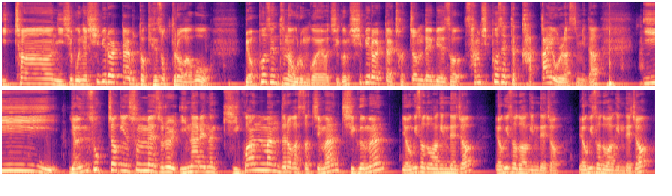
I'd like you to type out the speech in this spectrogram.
2025년 11월 달부터 계속 들어가고 몇 퍼센트나 오른 거예요. 지금 11월 달 저점 대비해서 30% 가까이 올랐습니다. 이 연속적인 순매수를 이날에는 기관만 들어갔었지만 지금은 여기서도 확인되죠. 여기서도 확인되죠. 여기서도 확인되죠.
